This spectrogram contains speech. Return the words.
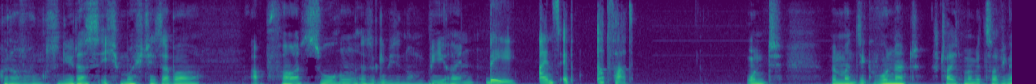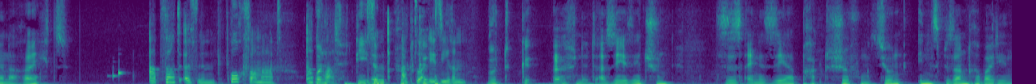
Genau so funktioniert das. Ich möchte jetzt aber Abfahrt suchen, also gebe ich noch ein B ein. B. 1 App. Abfahrt. Und wenn man sie gefunden hat, streicht man mit zwei Fingern nach rechts. Abfahrt öffnen Hochformat Abfahrt Und die App wird, aktualisieren wird geöffnet. Also ihr seht schon, das ist eine sehr praktische Funktion, insbesondere bei den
